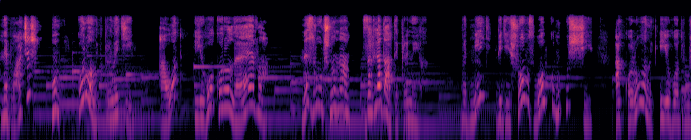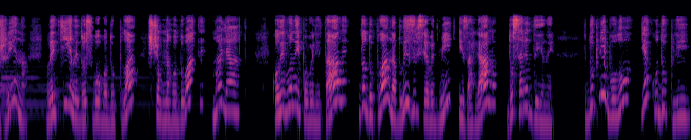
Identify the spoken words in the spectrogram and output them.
Не бачиш? Он королик прилетів, а от і його королева. Незручно нам заглядати при них. Ведмідь відійшов з вовком у кущі, а королик і його дружина летіли до свого дупла, щоб нагодувати малят. Коли вони повилітали, до дупла наблизився ведмідь і заглянув до середини. В дуплі було, як у дуплі,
